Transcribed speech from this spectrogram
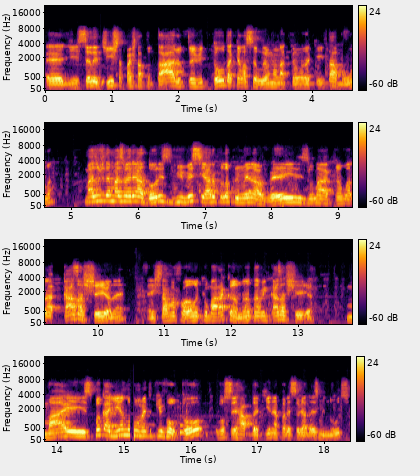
É, de seletista para estatutário, teve toda aquela celeuma na Câmara aqui em Itabuna mas os demais vereadores vivenciaram pela primeira vez uma Câmara casa cheia, né? A gente estava falando que o Maracanã estava em casa cheia. Mas Pancadinha, no momento que voltou, vou ser rápido aqui, né? Apareceu já 10 minutos.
